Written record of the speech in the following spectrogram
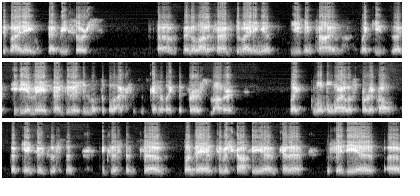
dividing that resource, um, and a lot of times dividing it using time. Like like TDMA, time division, multiple access is kind of like the first modern, like global wireless protocol that came to existence. Existence. So one day I had too much coffee, and kind of this idea of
